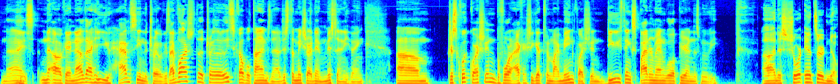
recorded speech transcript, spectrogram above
Nice. No, okay, now that you have seen the trailer, because I've watched the trailer at least a couple times now, just to make sure I didn't miss anything. Um, just quick question before I actually get to my main question: Do you think Spider-Man will appear in this movie? Uh, and a short answer, no.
